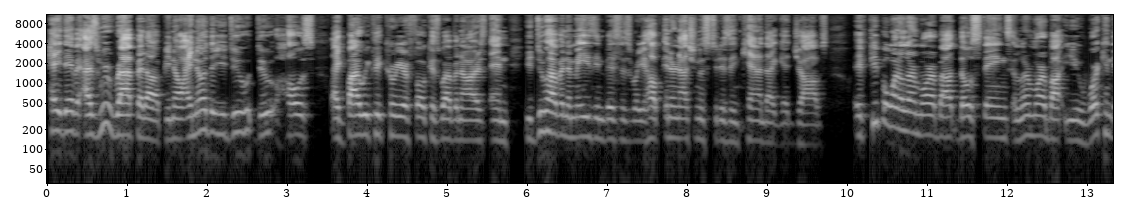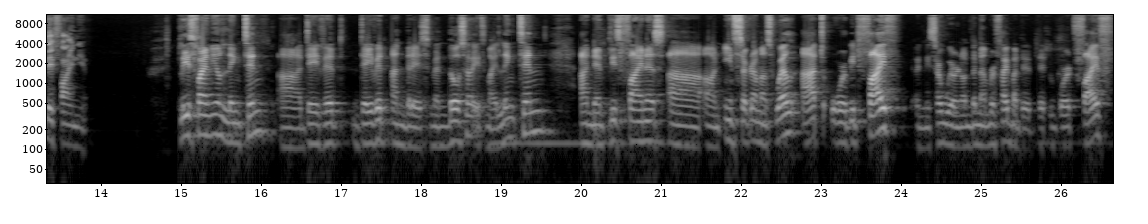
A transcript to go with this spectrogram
Hey, David, as we wrap it up, you know, I know that you do do host like biweekly career focused webinars and you do have an amazing business where you help international students in Canada get jobs if people want to learn more about those things and learn more about you, where can they find you? Please find me on LinkedIn, uh, David David Andres Mendoza. It's my LinkedIn, and then please find us uh, on Instagram as well at Orbit Five. And Instagram, we're not the number five, but the, the word five.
